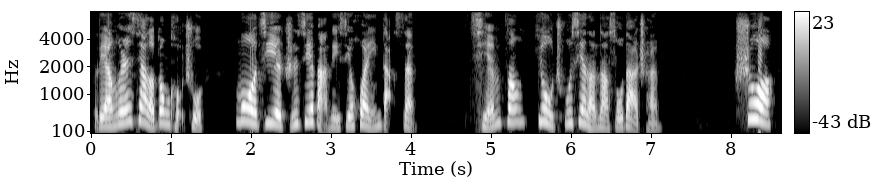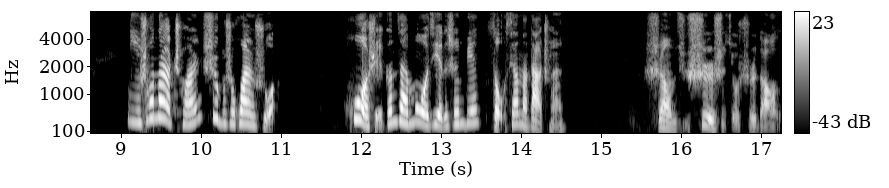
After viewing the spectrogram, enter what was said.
两个人下了洞口处，墨迹直接把那些幻影打散。前方又出现了那艘大船。叔，你说那船是不是幻术？祸水跟在墨界的身边走向那大船，上去试试就知道了。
